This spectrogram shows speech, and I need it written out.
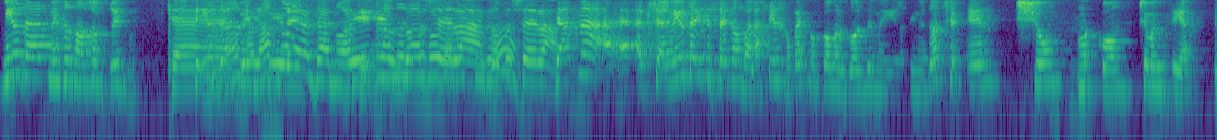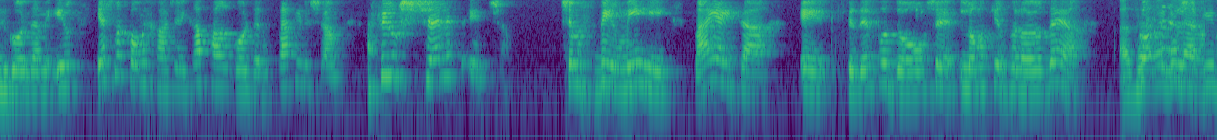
מי יודעת מי זאת מרשה פרידמן? כן, אנחנו לא ידענו, עד שהתחלנו לעבוד על הסדרה. זאת השאלה. את יודעת מה, כשאני הוצאתי את הספר והלכתי לחפש מקום על גולדה מאיר, אתם יודעות שאין שום מקום שמנציח את גולדה מאיר? יש מקום אחד שנקרא פארק גולדה, נסעתי לשם, אפילו שלט אין שם, שמסביר מי היא, מה היא הייתה, גדל פה דור שלא מכיר ולא יודע. אז זה הרגע להגיד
